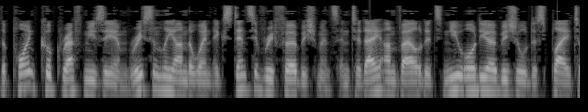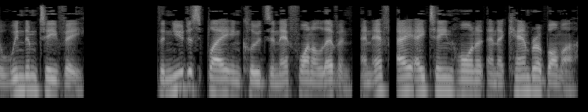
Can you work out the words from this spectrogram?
The Point Cook RAAF Museum recently underwent extensive refurbishments and today unveiled its new audiovisual display to Wyndham TV. The new display includes an F-111, an F.A-18 Hornet and a Canberra bomber.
